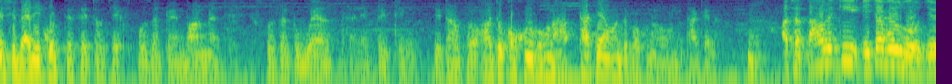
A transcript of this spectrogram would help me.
বেশি ভ্যারি করতেছে। এটা হচ্ছে exposure to environment exposure to wealth and everything যেটা হয়তো কখনো কখনো হাত থাকে, আমাদের কখনো কখনো থাকে না। আচ্ছা তাহলে কি এটা বলব যে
